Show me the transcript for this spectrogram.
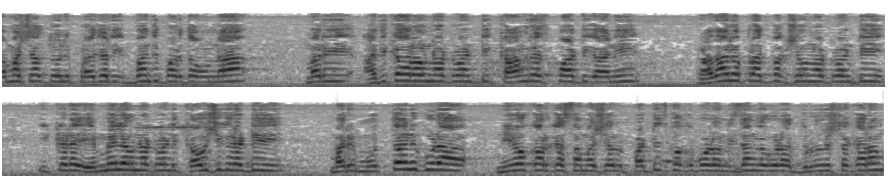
సమస్యలతోని ప్రజలు ఇబ్బంది పడుతూ ఉన్నా మరి అధికారం ఉన్నటువంటి కాంగ్రెస్ పార్టీ కానీ ప్రధాన ప్రతిపక్షం ఉన్నటువంటి ఇక్కడ ఎమ్మెల్యే ఉన్నటువంటి కౌశిక్ రెడ్డి మరి మొత్తాన్ని కూడా నియోజకవర్గ సమస్యలు పట్టించుకోకపోవడం నిజంగా కూడా దురదృష్టకరం.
